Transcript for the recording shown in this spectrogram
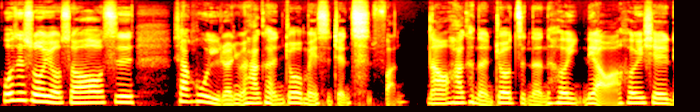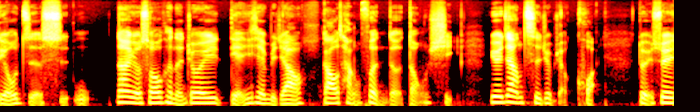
或是说有时候是像护理人员，他可能就没时间吃饭，然后他可能就只能喝饮料啊，喝一些流质的食物，那有时候可能就会点一些比较高糖分的东西，因为这样吃就比较快。对，所以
